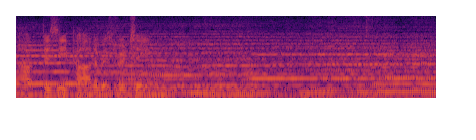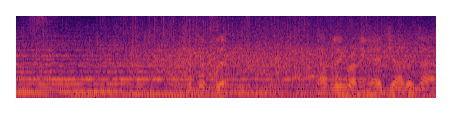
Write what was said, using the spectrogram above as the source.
Now a busy part of his routine. Triple flip. Lovely running edge out of that.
